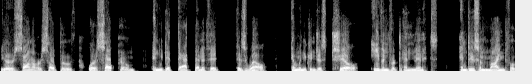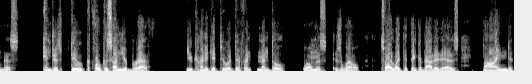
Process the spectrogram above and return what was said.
your sauna or salt booth or a salt room, and you get that benefit as well. And when you can just chill, even for 10 minutes, and do some mindfulness and just do focus on your breath, you kind of get to a different mental wellness as well. So I like to think about it as mind,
